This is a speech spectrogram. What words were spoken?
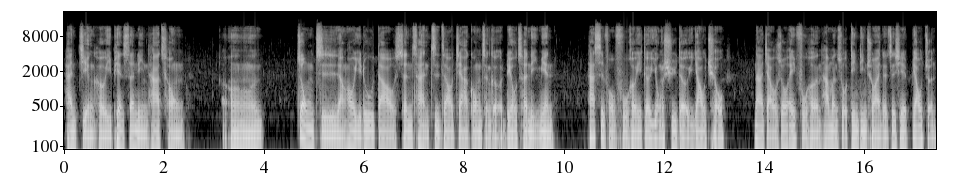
和检核一片森林，它从嗯、种植，然后一路到生产、制造、加工整个流程里面，它是否符合一个永续的要求？那假如说，诶符合他们所定定出来的这些标准，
